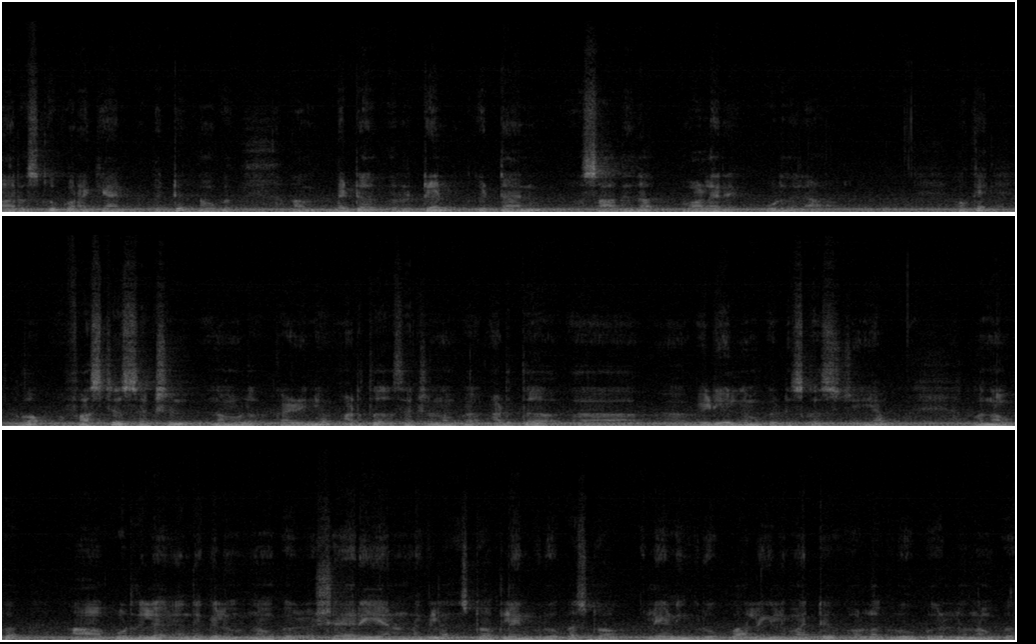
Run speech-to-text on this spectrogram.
ആ റിസ്ക് കുറയ്ക്കാൻ പറ്റും. നമുക്ക് ബെറ്റർ റിട്ടേൺ കിട്ടാനും സാധ്യത വളരെ കൂടുതലാണ്. ഓക്കെ അപ്പോൾ ഫസ്റ്റ് സെക്ഷൻ നമ്മൾ കഴിഞ്ഞു. അടുത്ത സെക്ഷൻ നമുക്ക് അടുത്ത വീഡിയോയിൽ നമുക്ക് ഡിസ്കസ് ചെയ്യാം. അപ്പോൾ നമുക്ക് കൂടുതൽ എന്തെങ്കിലും നമുക്ക് ഷെയർ ചെയ്യാനുണ്ടെങ്കിൽ stock line group stock learning group അല്ലെങ്കിൽ മറ്റ് ഉള്ള ഗ്രൂപ്പുകളിൽ നമുക്ക്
